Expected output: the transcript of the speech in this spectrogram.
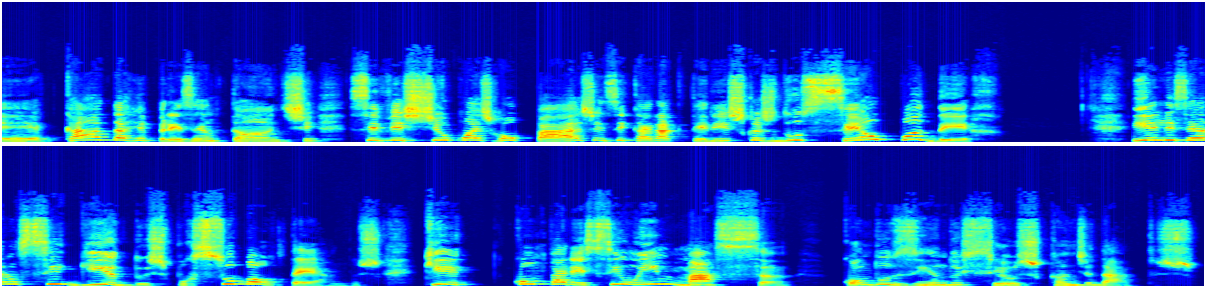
É, cada representante se vestiu com as roupagens e características do seu poder e eles eram seguidos por subalternos que compareciam em massa conduzindo os seus candidatos.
